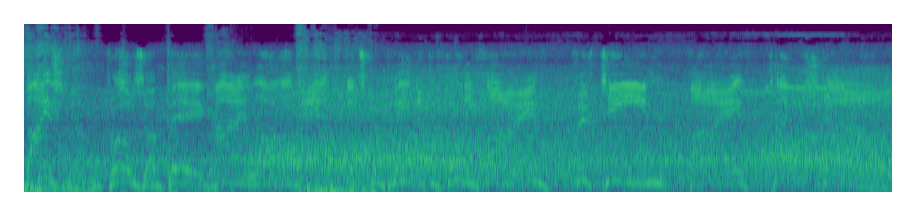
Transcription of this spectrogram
Theismann throws a big high lob, and it's complete at the 45, 15, 5, touchdown.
